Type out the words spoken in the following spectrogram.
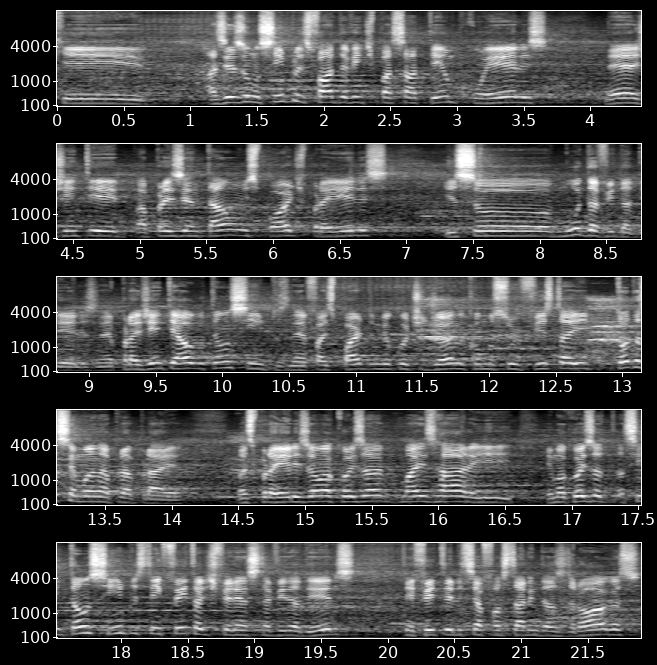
que às vezes um simples fato de a gente passar tempo com eles, né? A gente apresentar um esporte para eles, isso muda a vida deles, né? Para a gente é algo tão simples, né? Faz parte do meu cotidiano como surfista e toda semana para a praia. Mas para eles é uma coisa mais rara e uma coisa assim tão simples tem feito a diferença na vida deles, tem feito eles se afastarem das drogas,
